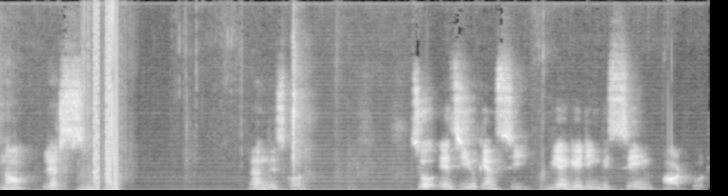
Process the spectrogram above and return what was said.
Now let's run this code. So as you can see we are getting the same output.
